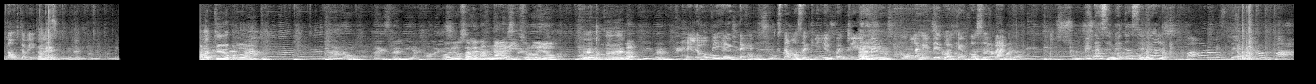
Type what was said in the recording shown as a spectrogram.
No, está bien. ¿Está bien? gracias. Por lo visto. Claro, desde el miércoles. Hoy no sale más nadie, solo yo. Bueno, está bien. Hello, mi gente. Estamos aquí en FM con la gente de cualquier cosa rara. Métanse, métanse, véanlo. Vámonos de rumba.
